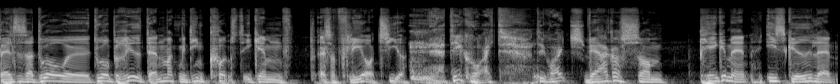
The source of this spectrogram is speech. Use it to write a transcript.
Balthasar, du har øh, du har beriget Danmark med din kunst igennem altså flere årtier. Ja, det er korrekt. Det er korrekt. Værker som Pikkemand i Skedeland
